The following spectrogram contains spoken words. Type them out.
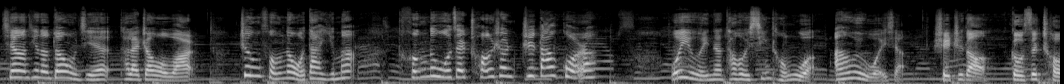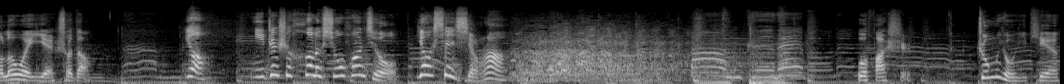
前两天的端午节，他来找我玩，正逢呢我大姨妈，疼得我在床上直打滚啊。我以为呢他会心疼我，安慰我一下，谁知道狗子瞅了我一眼，说道：“哟。”你这是喝了雄黄酒要现形啊！我发誓，终有一天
